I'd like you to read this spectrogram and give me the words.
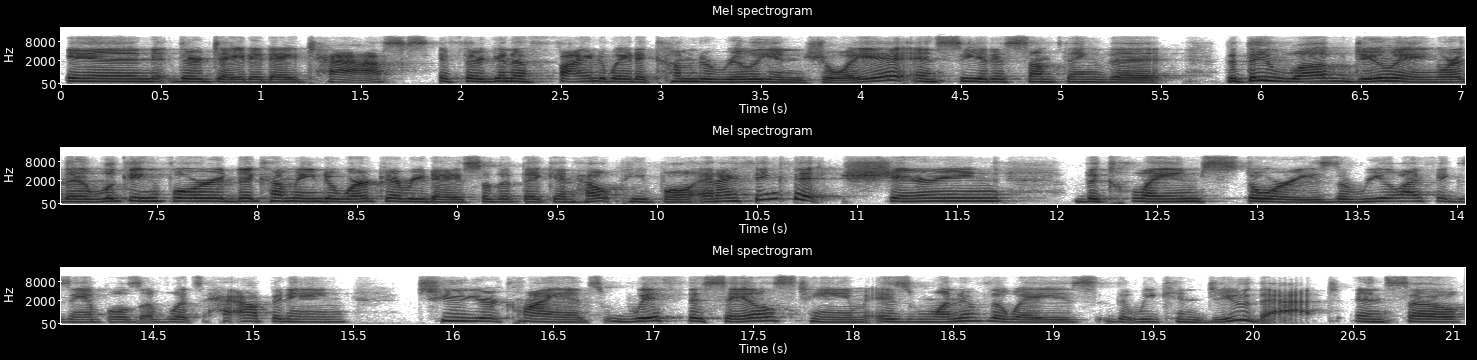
in their day to day tasks if they're going to find a way to come to really enjoy it and see it as something that that they love doing or they're looking forward to coming to work every day so that they can help people. And I think that sharing the claim stories, the real life examples of what's happening to your clients with the sales team is one of the ways that we can do that. And so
